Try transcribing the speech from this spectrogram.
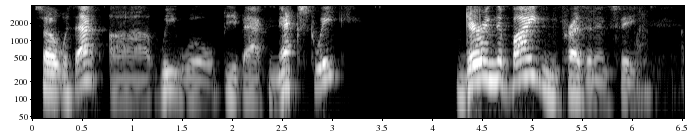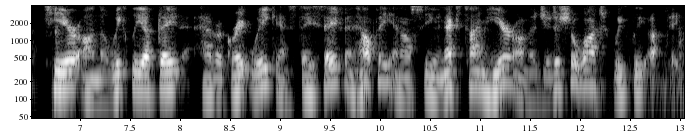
So with that, uh, we will be back next week during the Biden presidency here on the weekly update. Have a great week and stay safe and healthy. And I'll see you next time here on the Judicial Watch Weekly Update.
